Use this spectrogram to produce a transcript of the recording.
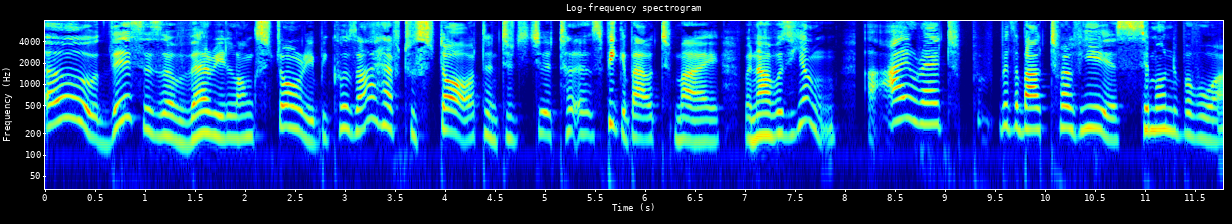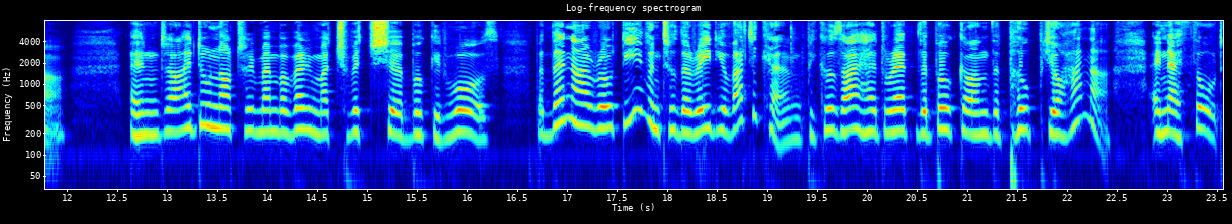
Oh, this is a very long story because I have to start and to, to, to, speak about my when I was young. I read with about 12 years Simone de Beauvoir and I do not remember very much which uh, book it was. But then I wrote even to the Radio Vatican because I had read the book on the Pope Johanna. And I thought,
